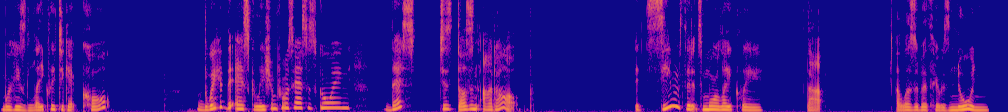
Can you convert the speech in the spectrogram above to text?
where he's likely to get caught, the way the escalation process is going, this just doesn't add up. It seems that it's more likely that Elizabeth, who is known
